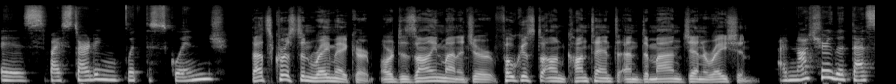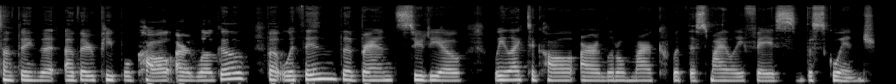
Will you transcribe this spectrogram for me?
is by starting with the squinge That's Kristen Raymaker, our design manager focused on content and demand generation. I'm not sure that that's something that other people call our logo, but within the brand studio, we like to call our little mark with the smiley face the squinge.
